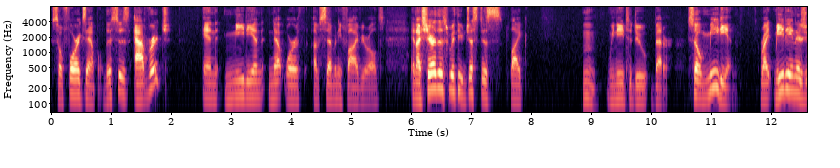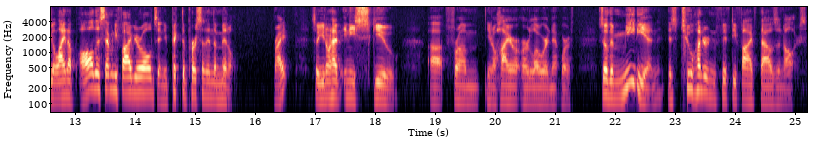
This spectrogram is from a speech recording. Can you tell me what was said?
So, for example, this is average and median net worth of 75 year olds. And I share this with you just as like, hmm, we need to do better. So median, right? Median is you line up all the 75 year olds and you pick the person in the middle, right? So you don't have any skew uh, from you know higher or lower net worth. So the median is two hundred and fifty-five thousand dollars.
